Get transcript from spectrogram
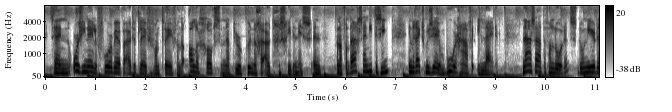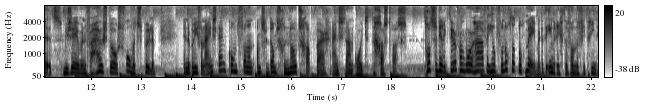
Het zijn originele voorwerpen uit het leven van twee... van de allergrootste natuurkundigen uit de geschiedenis. En vanaf vandaag zijn die te zien in het Rijksmuseum Boerhaven in Leiden. Nazaten van Lorentz doneerde het museum een verhuisdoos vol met spullen. En de brief van Einstein komt van een Amsterdams genootschap... waar Einstein ooit te gast was. Trotse directeur van Boerhaven hielp vanochtend nog mee... met het inrichten van de vitrine.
